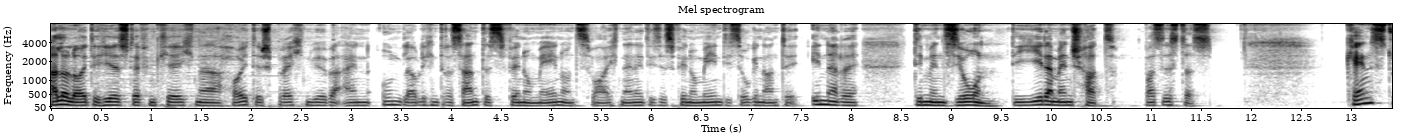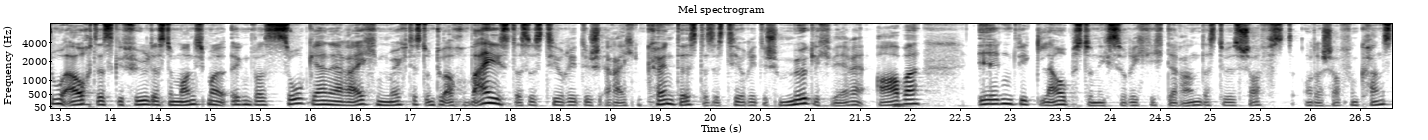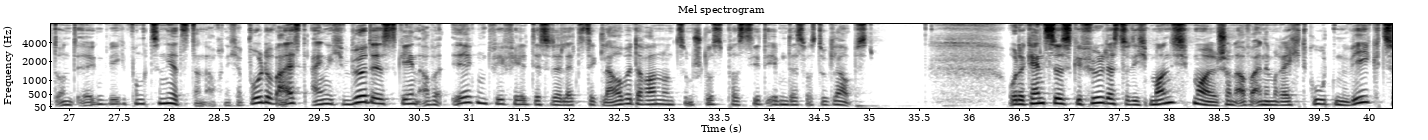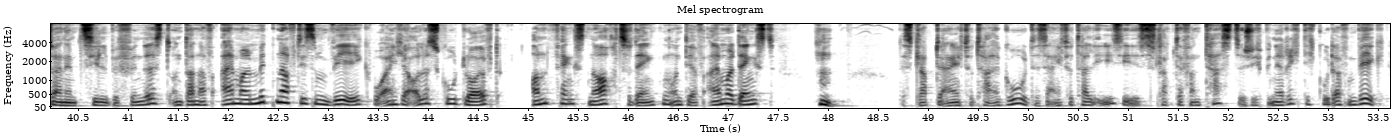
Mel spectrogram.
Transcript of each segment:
Hallo Leute, hier ist Steffen Kirchner. Heute sprechen wir über ein unglaublich interessantes Phänomen und zwar, ich nenne dieses Phänomen die sogenannte innere Dimension, die jeder Mensch hat. Was ist das? Kennst du auch das Gefühl, dass du manchmal irgendwas so gerne erreichen möchtest und du auch weißt, dass du es theoretisch erreichen könntest, dass es theoretisch möglich wäre, aber irgendwie glaubst du nicht so richtig daran, dass du es schaffst oder schaffen kannst und irgendwie funktioniert es dann auch nicht. Obwohl du weißt, eigentlich würde es gehen, aber irgendwie fehlt dir so der letzte Glaube daran und zum Schluss passiert eben das, was du glaubst. Oder kennst du das Gefühl, dass du dich manchmal schon auf einem recht guten Weg zu einem Ziel befindest und dann auf einmal mitten auf diesem Weg, wo eigentlich ja alles gut läuft, anfängst nachzudenken und dir auf einmal denkst, hm, das klappt ja eigentlich total gut, das ist ja eigentlich total easy, das klappt ja fantastisch, ich bin ja richtig gut auf dem Weg.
